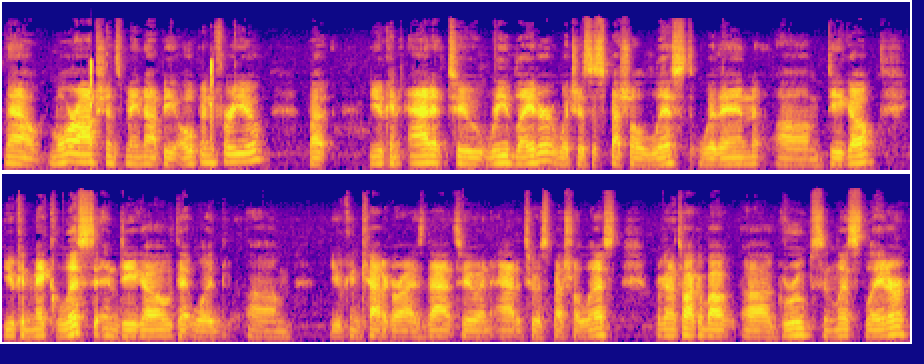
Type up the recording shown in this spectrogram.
Now, more options may not be open for you, but you can add it to read later, which is a special list within um, Diigo. You can make lists in Diigo that would um, you can categorize that to and add it to a special list. We're going to talk about uh, groups and lists later,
